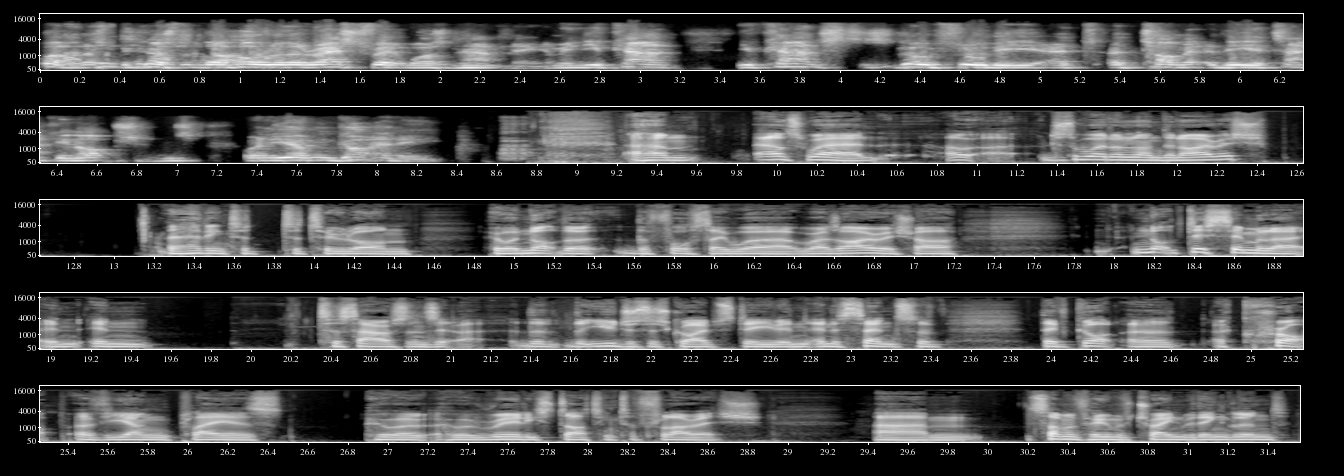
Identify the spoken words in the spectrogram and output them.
Well, that's because international the whole of the rest of it wasn't happening. I mean, you can't you can't go through the at- atomic the attacking options when you haven't got any. Um, elsewhere, oh, uh, just a word on London Irish. They're heading to, to Toulon, who are not the, the force they were, whereas Irish are not dissimilar in, in to Saracens uh, that, that you just described, Steve, in, in the sense of they've got a, a crop of young players who are who are really starting to flourish. Um, some of whom have trained with England,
